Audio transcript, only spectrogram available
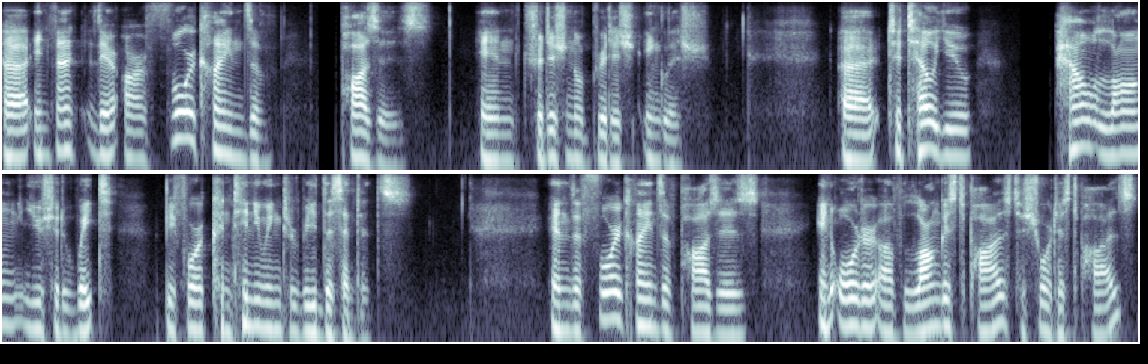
Uh, in fact, there are four kinds of pauses in traditional British English uh, to tell you how long you should wait before continuing to read the sentence. And the four kinds of pauses in order of longest pause to shortest pause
